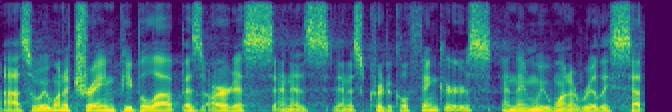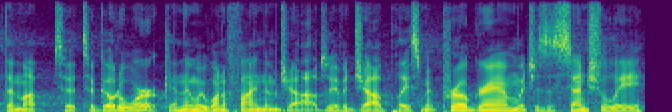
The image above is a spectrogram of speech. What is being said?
Uh, so we want to train people up as artists and as and as critical thinkers, and then we want to really set them up to to go to work, and then we want to find them jobs. We have a job placement program, which is essentially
